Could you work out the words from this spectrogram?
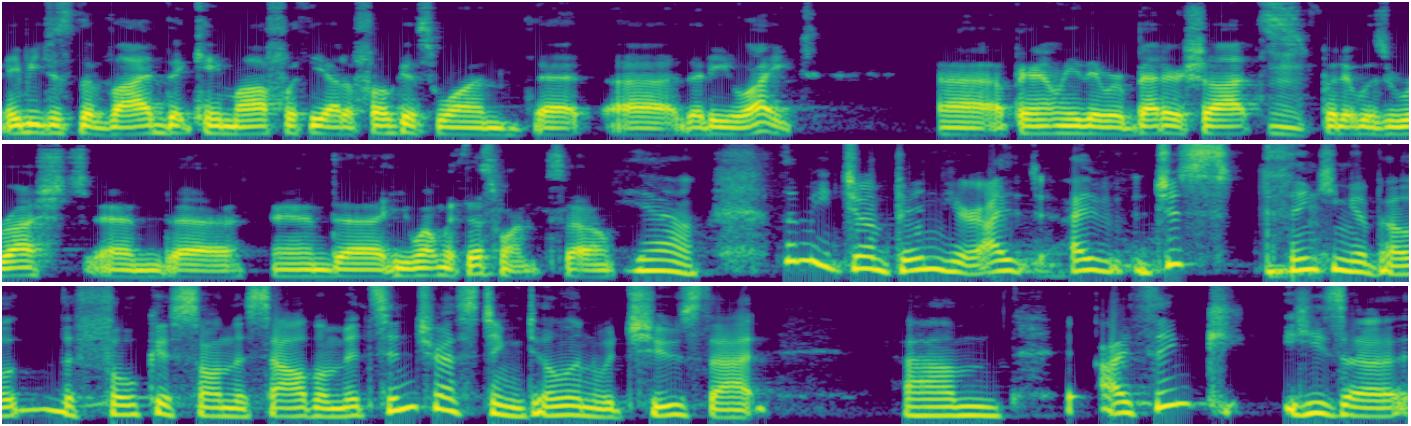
maybe just the vibe that came off with the out of focus one that, uh, that he liked. Uh, apparently there were better shots, mm. but it was rushed, and uh, and uh, he went with this one. So yeah, let me jump in here. I I just thinking about the focus on this album. It's interesting Dylan would choose that um, I think he's a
